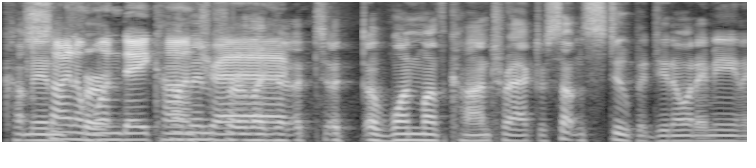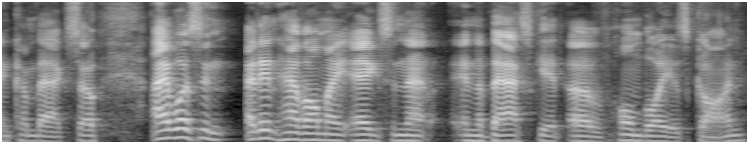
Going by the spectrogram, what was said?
come in Sign a one-day come in for like a, a, a one month contract or something stupid. You know what I mean? And come back. So I wasn't. I didn't have all my eggs in that in the basket of homeboy is gone.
